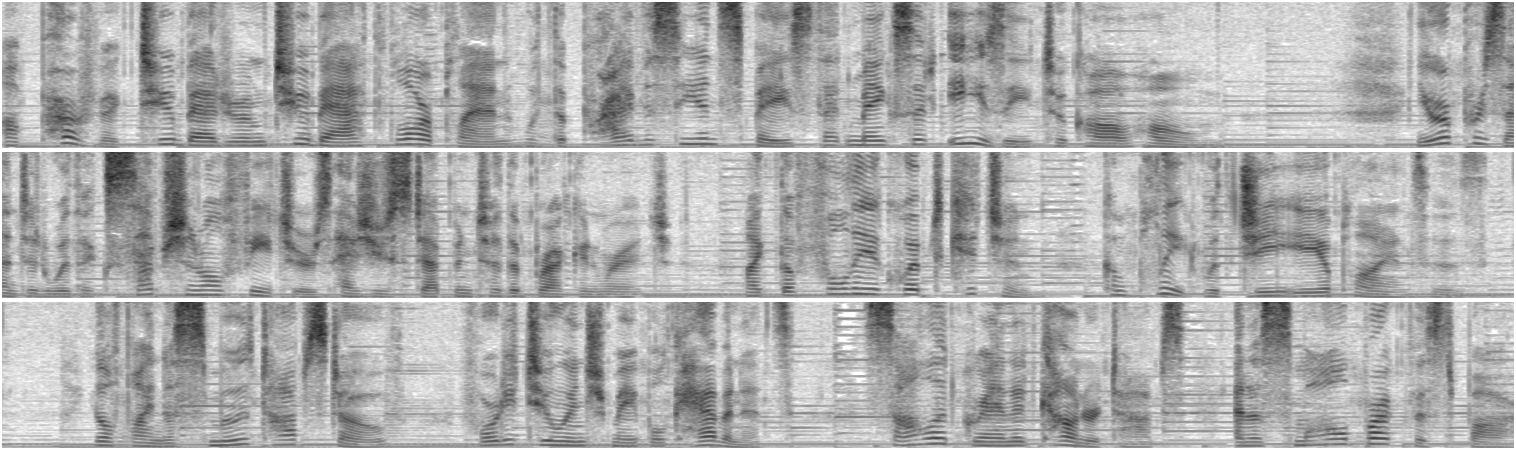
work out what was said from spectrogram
a perfect two bedroom, two bath floor plan with the privacy and space that makes it easy to call home. You're presented with exceptional features as you step into the Breckenridge, like the fully equipped kitchen, complete with GE appliances. You'll find a smooth top stove, 42 inch maple cabinets, solid granite countertops, and a small breakfast bar.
